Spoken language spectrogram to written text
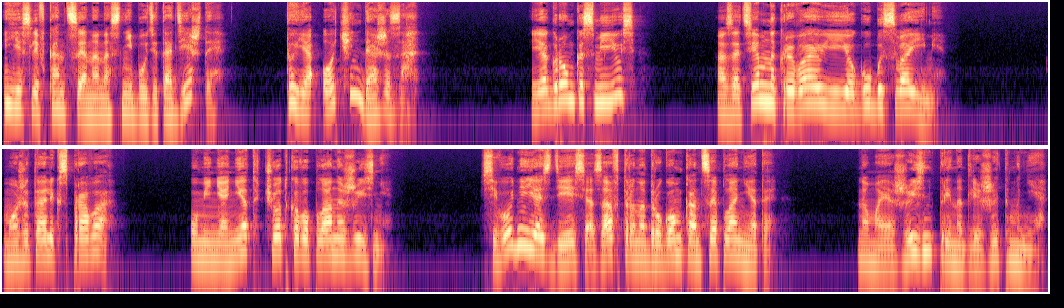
Если в конце на нас не будет одежды, то я очень даже за. Я громко смеюсь, а затем накрываю ее губы своими. Может, Алекс права. У меня нет четкого плана жизни. Сегодня я здесь, а завтра на другом конце планеты. Но моя жизнь принадлежит мне.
